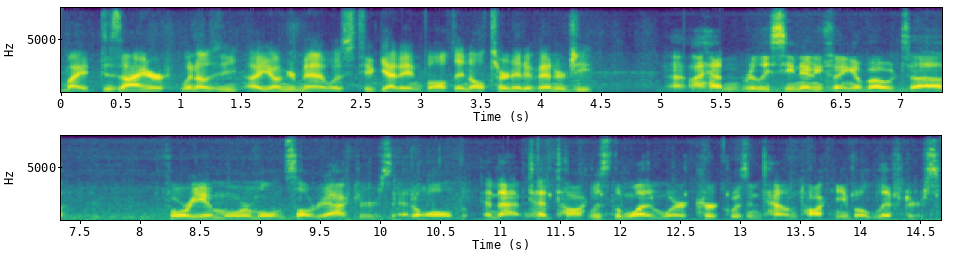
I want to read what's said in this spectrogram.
my desire when I was a younger man was to get involved in alternative energy. Uh, I hadn't really seen anything about uh, thorium or molten salt reactors at all. And that TED talk was the one where Kirk was in town talking about LFTRs.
